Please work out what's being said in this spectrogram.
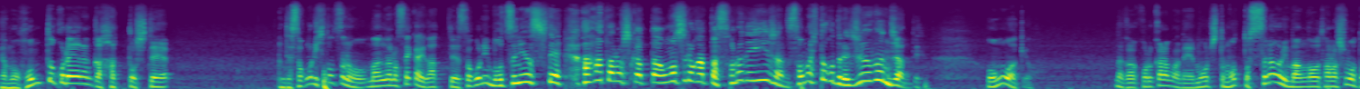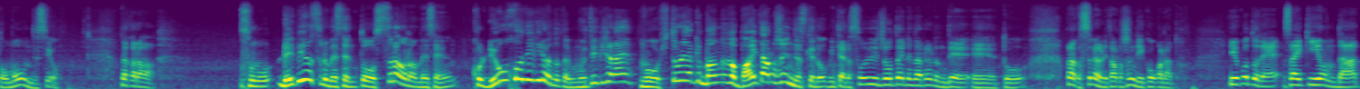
いやもうほんとこれなんかハッとしてでそこに一つの漫画の世界があってそこに没入してああ楽しかった面白かったそれでいいじゃんその一言で十分じゃんって思うわけよ。だからこれからはねもうちょっともっと素直に漫画を楽しもうと思うんですよ。だからそのレビューする目線と素直な目線これ両方できるようになったら無敵じゃない？もう一人だけ漫画が倍楽しいんですけどみたいなそういう状態になれるんでえっ、ー、となんか素直に楽しんでいこうかなと。いうことで最近読んだ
